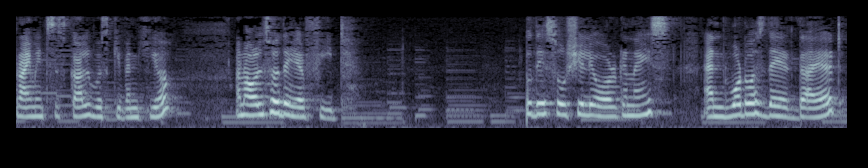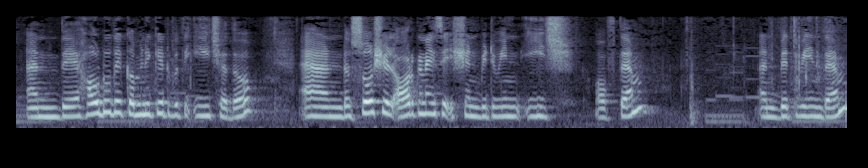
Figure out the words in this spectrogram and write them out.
primates skull was given here. And also their feet. Do they socially organize and what was their diet and they how do they communicate with each other and social organization between each of them and between them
